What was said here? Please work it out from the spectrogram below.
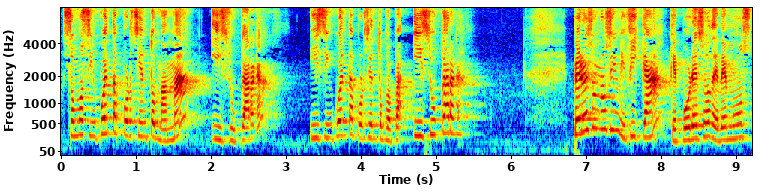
Somos 50% mamá y su carga y 50% papá y su carga. Pero eso no significa que por eso debemos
